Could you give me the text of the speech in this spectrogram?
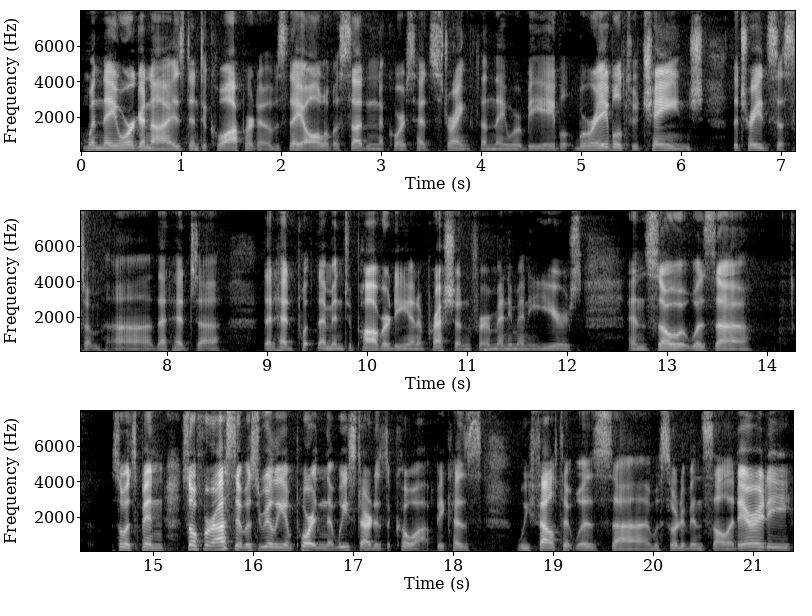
when they organized into cooperatives they all of a sudden of course had strength and they were be able were able to change the trade system uh, that had uh, that had put them into poverty and oppression for many many years. And so it was uh, so it's been so for us it was really important that we start as a co-op because we felt it was uh, it was sort of in solidarity.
